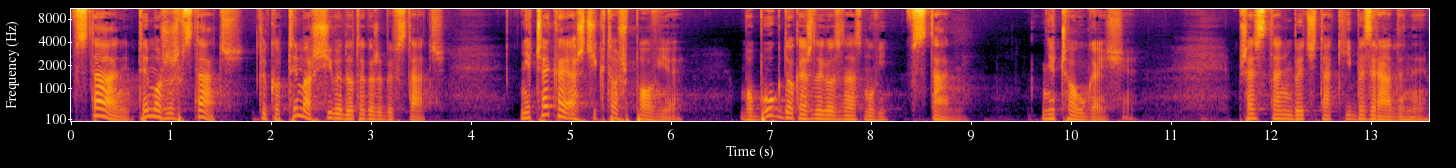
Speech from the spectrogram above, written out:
Wstań, ty możesz wstać, tylko ty masz siłę do tego, żeby wstać. Nie czekaj, aż ci ktoś powie, bo Bóg do każdego z nas mówi: Wstań, nie czołgaj się, przestań być taki bezradny.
